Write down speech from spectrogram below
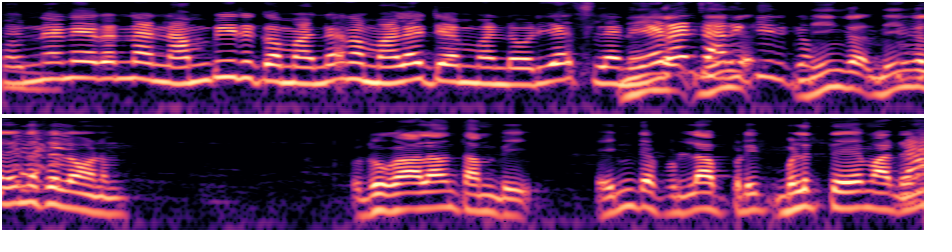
சொன்ன நேரம் நான் நம்பி இருக்க மாட்டேன் நான் மழை டைம் பண்ணபடியா சில நேரம் நீங்கள் நீங்கள் என்ன சொல்லணும்? ஒரு காலம் தம்பி எந்த புள்ள அப்படி வெளுத்தே மாட்டேன்.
